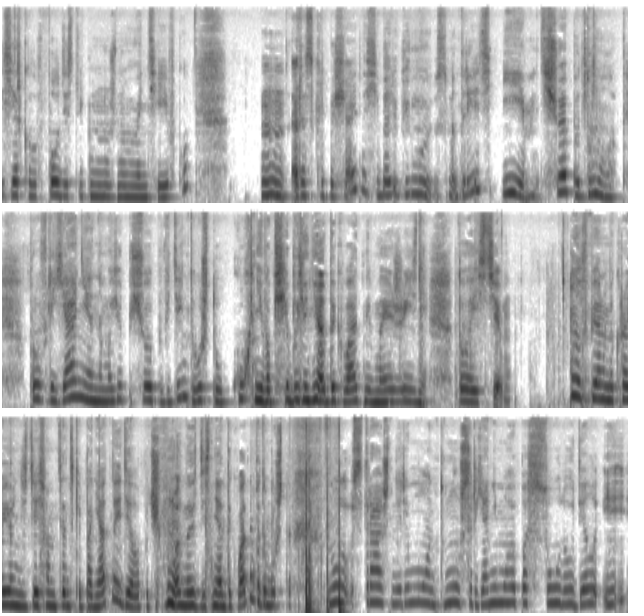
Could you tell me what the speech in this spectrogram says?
зеркало в пол действительно нужно в Ивантеевку раскрепощать на себя любимую смотреть. И еще я подумала про влияние на мое пищевое поведение того, что кухни вообще были неадекватные в моей жизни. То есть эм, ну, в первом микрорайоне здесь, в Амценске, понятное дело, почему она здесь неадекватная, потому что, ну, страшный ремонт, мусор, я не мою посуду, делаю, и, и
